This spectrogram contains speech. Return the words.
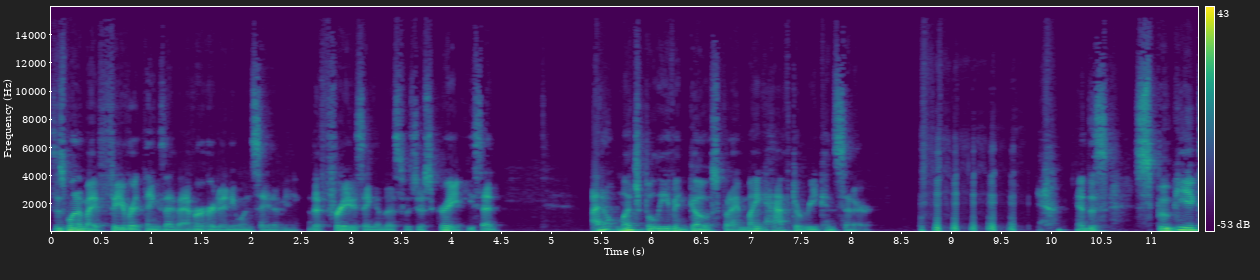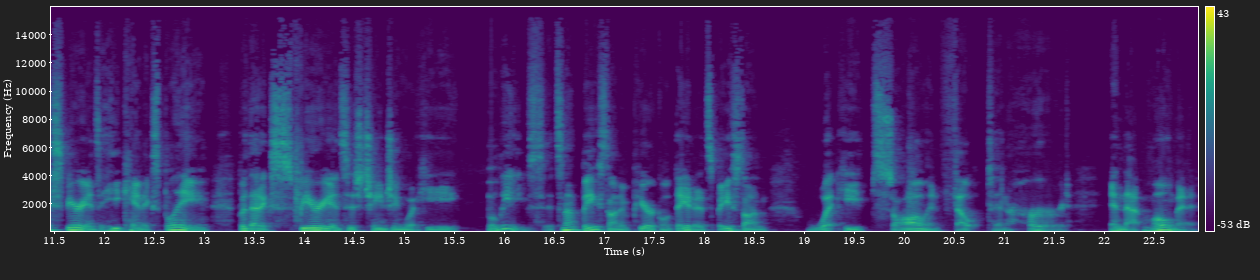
this is one of my favorite things I've ever heard anyone say to me. The phrasing of this was just great. He said, I don't much believe in ghosts, but I might have to reconsider. and this spooky experience that he can't explain, but that experience is changing what he believes. It's not based on empirical data, it's based on what he saw and felt and heard in that moment.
